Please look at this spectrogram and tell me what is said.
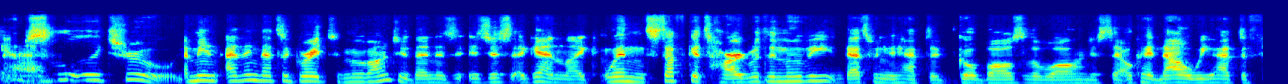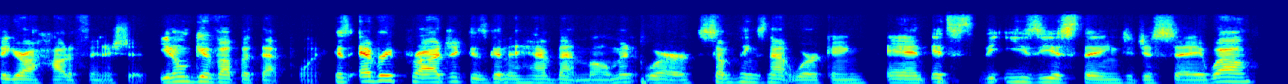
yeah. absolutely true. I mean, I think that's a great to move on to. Then is is just again like when stuff gets hard with a movie, that's when you have to go balls to the wall and just say, okay, now we have to figure out how to finish it. You don't give up at that point because every project is going to have that moment where something's not working. And it's the easiest thing to just say, well,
